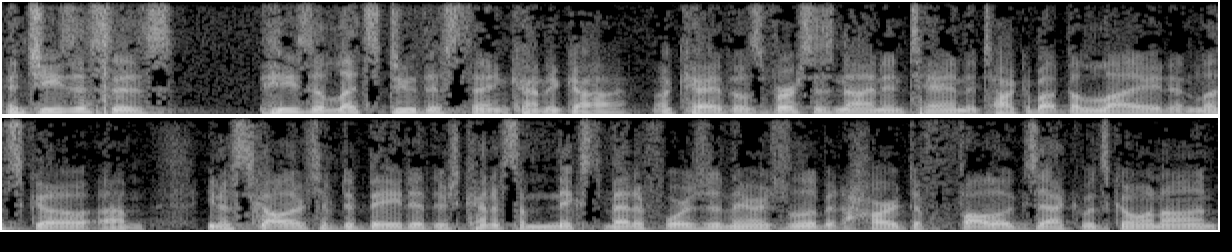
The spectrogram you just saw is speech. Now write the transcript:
And Jesus is, He's a let's do this thing kind of guy. Okay? Those verses 9 and 10 that talk about the light and let's go. Um, you know, scholars have debated. There's kind of some mixed metaphors in there. It's a little bit hard to follow exactly what's going on.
